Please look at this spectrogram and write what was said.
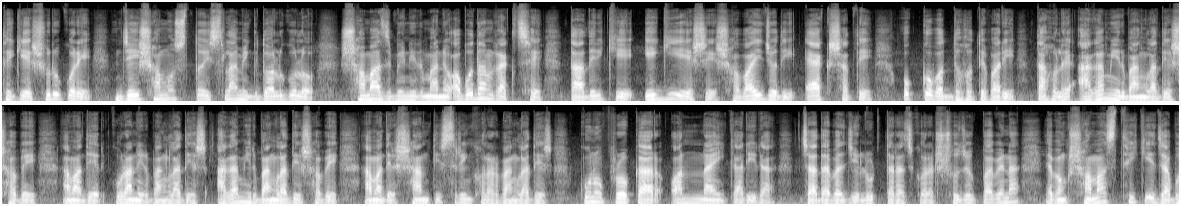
থেকে শুরু করে যেই সমস্ত ইসলামিক দলগুলো সমাজ বিনির্মাণে অবদান রাখছে, তাদেরকে এগিয়ে এসে সবাই যদি একসাথে ঐক্যবদ্ধ হতে পারি, তাহলে আগামীর বাংলাদেশ হবে আমাদের, কোরআনের বাংলাদেশ, আগামীর বাংলাদেশ হবে আমাদের শান্তি শৃঙ্খলার বাংলাদেশ। কোনো প্রকার অন্যায়কারীরা চাঁদাবাজি, লুটতারাজ করার সুযোগ পাবে না এবং সমাজ থেকে যাবতীয়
